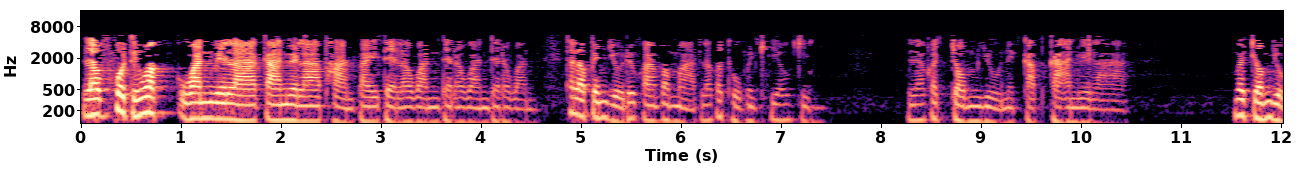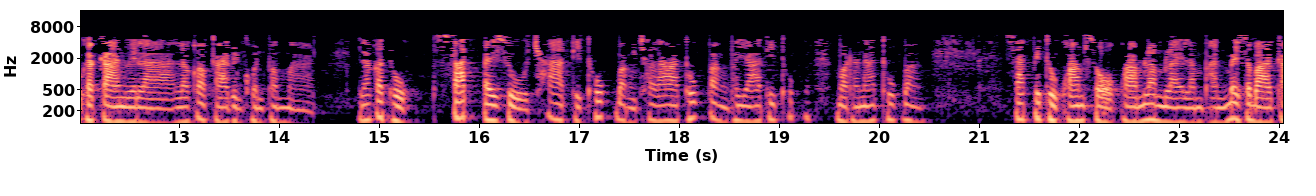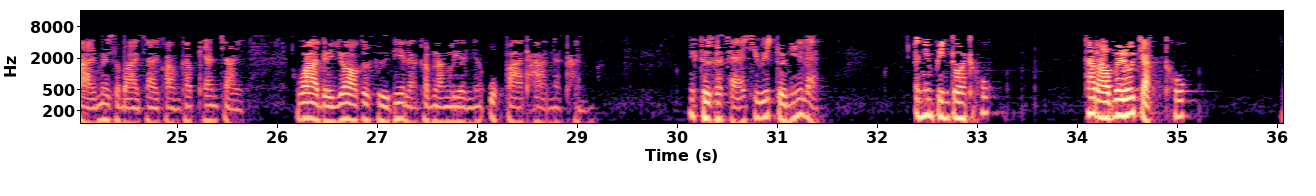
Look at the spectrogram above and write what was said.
เราพูดถึงว่าวันเวลาการเวลาผ่านไปแต่ละวันแต่ละวันแต่ละวัน ถ้าเราเป็นอยู่ด้วยความประมาท แล้วก็ถูกมันเคี้ยวกิน แล้วก็จมอยู่ในกับการเวลา เมื่อจมอยู่กับการเวลา แล้วก็กลายเป็นคนประมาท แล้วก็ถูกซัดไปสู่ชาติทุกข์บังชลาทุกข์บังพยาธิทุกข์มรณะทุกข์บังซัดไปถูกความโศกความล่ำไรลำพันธ์ไม่สบายกายไม่สบายใจความคับแค้นใจ ว่าโดยย่อก็คือนี่แหละกำลังเรียนอุปาทานขัน นี่คือกระแสชีวิตตัวนี้แหละ อันนี้เป็นตัวทุกข์ ถ้าเราไม่รู้จักทุกข์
